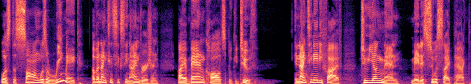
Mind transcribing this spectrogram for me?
was the song was a remake of a 1969 version by a band called Spooky Tooth. In 1985, two young men made a suicide pact,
